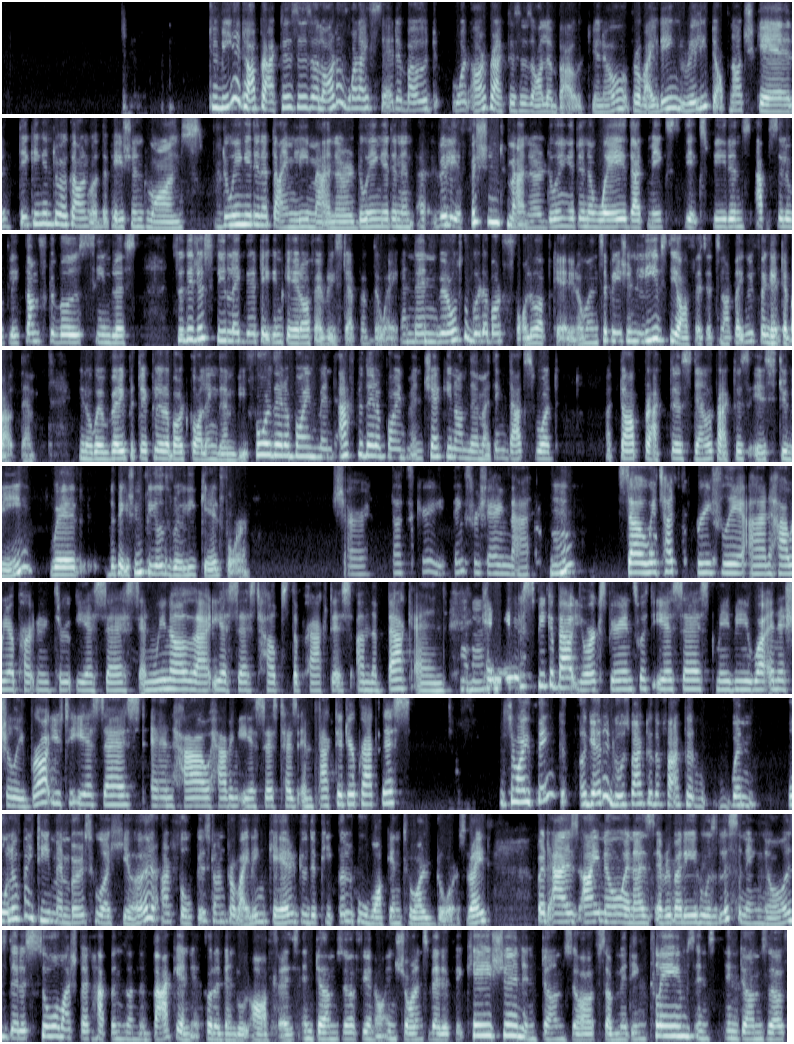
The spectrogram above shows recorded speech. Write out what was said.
To me a top practice is a lot of what i said about what our practice is all about you know providing really top notch care taking into account what the patient wants doing it in a timely manner doing it in a really efficient manner doing it in a way that makes the experience absolutely comfortable seamless. So they just feel like they're taken care of every step of the way. And then we're also good about follow up care you know once a patient leaves the office it's not like we forget about them you know we're very particular about calling them before their appointment after their appointment checking on them. I think that's what a top practice dental practice is to me where the patient feels really cared for. Sure. That's great. Thanks for sharing that. Mm-hmm. So we touched briefly on how we are partnering through eAssist, and we know that eAssist helps the practice on the back end. Mm-hmm. Can you speak about your experience with eAssist, maybe what initially brought you to eAssist, and how having eAssist has impacted your practice? So I think again it goes back to the fact that when all of my team members who are here are focused on providing care to the people who walk in through our doors, right? But as I know, and as everybody who's listening knows, there is so much that happens on the back end for a dental office in terms of, you know, insurance verification, in terms of submitting claims, in, in terms of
